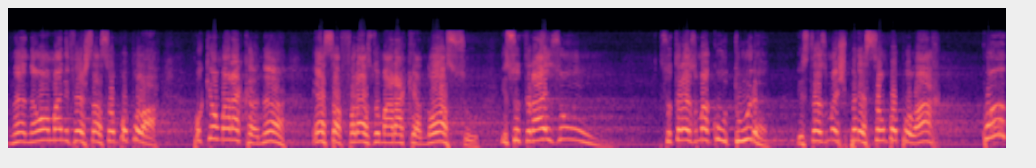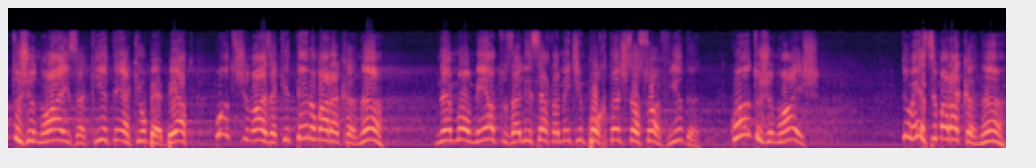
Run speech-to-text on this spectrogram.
né, não uma manifestação popular. Porque o Maracanã, essa frase do Maracanã é nosso, isso traz um, isso traz uma cultura, isso traz uma expressão popular. Quantos de nós aqui, tem aqui o Bebeto, quantos de nós aqui tem no Maracanã né, momentos ali certamente importantes da sua vida. Quantos de nós? Então, esse Maracanã,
